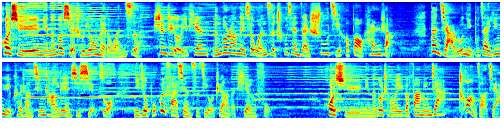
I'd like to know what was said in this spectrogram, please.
或许你能够写出优美的文字，甚至有一天能够让那些文字出现在书籍和报刊上。但假如你不在英语课上经常练习写作，你就不会发现自己有这样的天赋。或许你能够成为一个发明家、创造家，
